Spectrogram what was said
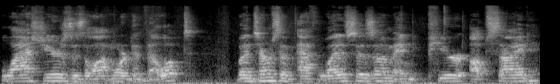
last year's is a lot more developed, but in terms of athleticism and pure upside,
